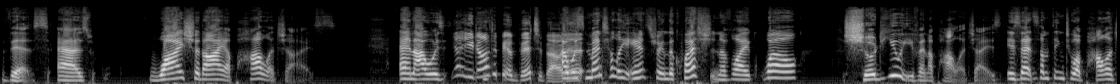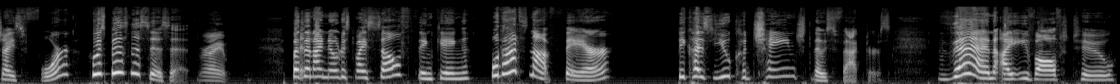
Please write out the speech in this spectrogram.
this as why should I apologize? And I was Yeah, you don't have to be a bitch about I it. I was mentally answering the question of like, well, should you even apologize? Is that something to apologize for? Whose business is it? right. But then I noticed myself thinking, well, that's not fair because you could change those factors. Then I evolved to,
